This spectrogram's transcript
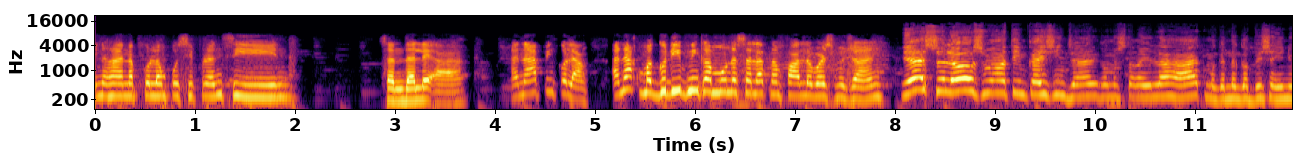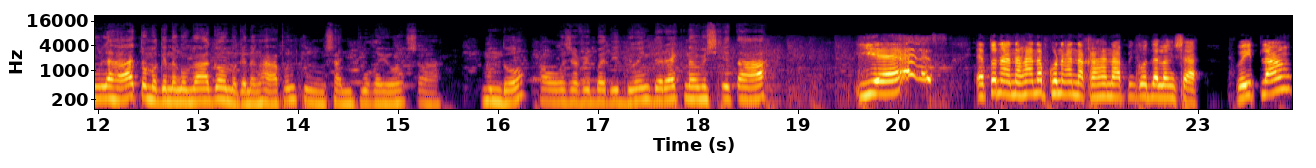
Hinahanap ko lang po si Francine. Sandali, ah. Hanapin ko lang. Anak, mag-good evening ka muna sa lahat ng followers mo dyan. Yes, hello sa mga Team Kaisin dyan. Kamusta kayo lahat? Magandang gabi sa inyong lahat. O magandang umaga o magandang hapon kung saan po kayo sa mundo. How was everybody doing? Direct, na-miss kita. Yes! Eto na, nahanap ko na anak. Hahanapin ko na lang siya. Wait lang.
